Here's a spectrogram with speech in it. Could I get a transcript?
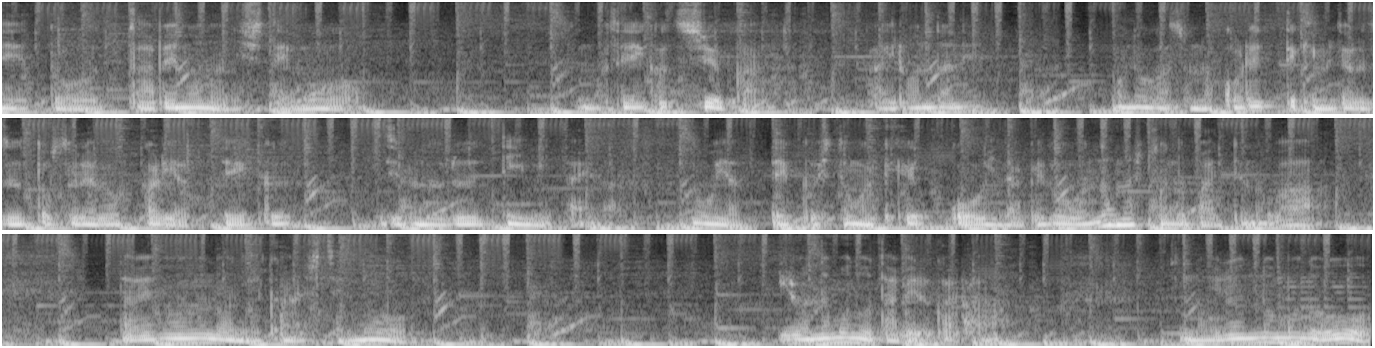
えーと、食べ物にしても生活習慣とかいろんなねものがそのこれって決めたらずっとそればっかりやっていく自分のルーティンみたいなのをやっていく人が結構多いんだけど女の人の場合っていうのは食べ物に関してもいろんなものを食べるからそのいろんなものを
